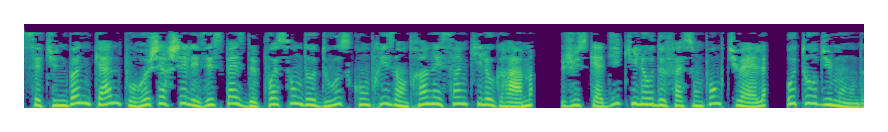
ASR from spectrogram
C'est une bonne canne pour rechercher les espèces de poissons d'eau douce comprises entre 1 et 5 kg, jusqu'à 10 kg de façon ponctuelle, autour du monde.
